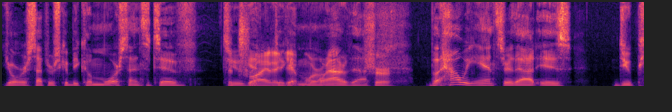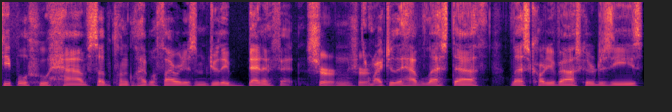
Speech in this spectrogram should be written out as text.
your receptors could become more sensitive To try to get, get more more. out of that. Sure. But how we answer that is do people who have subclinical hypothyroidism do they benefit Sure, mm. sure. right? Do they have less death, less cardiovascular disease,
